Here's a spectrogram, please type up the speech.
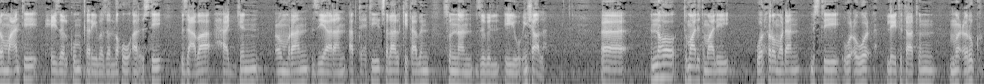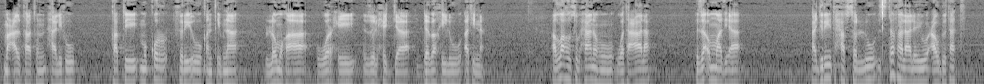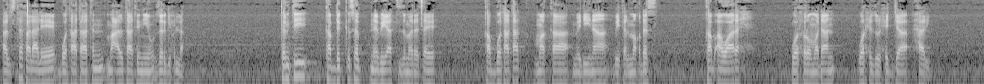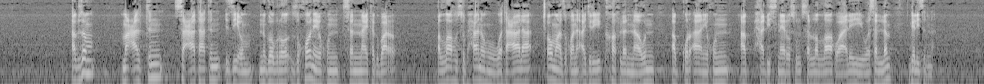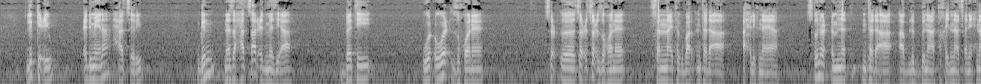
لمعنت حزلكم قريب زل ارست بزعب حج عمر زير ب تحت لل كتب سن بل ዩ إنشاءالله نه تمل تمل ورح رمان مست وعوع ليتة معرك معلت حلف كبت مقر فرኡ قنطبن ሎሚ ከኣ ወርሒ ዙልሕጃ ደበኺሉ ኣቲና። ኣላሁ ሱብሓነሁ ወተዓላ እዛ ኡማ እዚኣ ኣጅሪ ትሓፍሰሉ ዝተፈላለዩ ዓውድታት ኣብ ዝተፈላለየ ቦታታትን መዓልታትን እዩ ዘርጊሑላ። ከምቲ ካብ ደቂ ሰብ ነብያት ዝመረጸ ካብ ቦታታት ማካ፣ መዲና፣ ቤተልመቅደስ፣ ካብ ኣዋርሕ ወርሒ ሮሞዳን ወርሒ ዙልሒጃ ሓሪ ኣብዞም መዓልትን ሰዓታትን እዚኦም ንገብሮ ዝኾነ ይኹን ሰናይ ተግባር ኣላሁ ሱብሓነሁ ወተዓላ ጮማ ዝኾነ ኣጅሪ ክኸፍለና ውን ኣብ ቁርኣን ይኹን ኣብ ሓዲስ ናይ ረሱል ሰለላሁ ዓለይሂ ወሰለም ገሊጽልና ልክዕ'ዩ። ዕድሜና ሓጽር እዩ ግን ነዛ ሓጻር ዕድመ እዚኣ በቲ ውዕውዕ ዝኾነ ጽዕጹዕ ዝኾነ ሰናይ ተግባር እንተ ደኣ ኣሕሊፍናያ ጽኑዕ እምነት እንተ ደኣ ኣብ ልብና ተኺልና ጸኒሕና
